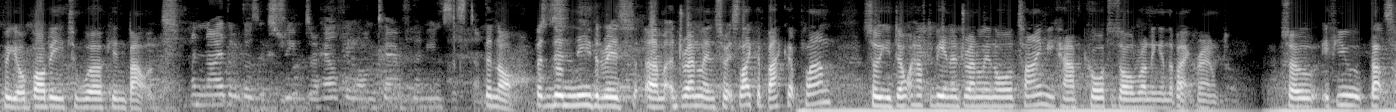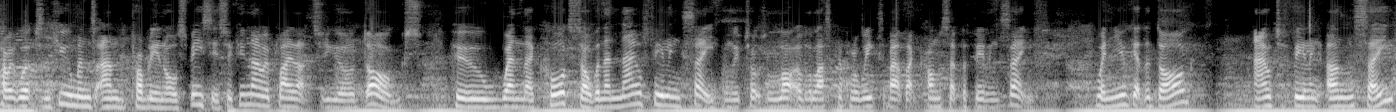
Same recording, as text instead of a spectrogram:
for your body to work in balance. And neither of those extremes are healthy long term for the immune system. They're not, but then neither is um, adrenaline. So it's like a backup plan. So you don't have to be in adrenaline all the time. You have cortisol running in the background. So if you, that's how it works in humans and probably in all species. So if you now apply that to your dogs, who, when they're cortisol, when they're now feeling safe, and we've talked a lot over the last couple of weeks about that concept of feeling safe, when you get the dog out of feeling unsafe,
